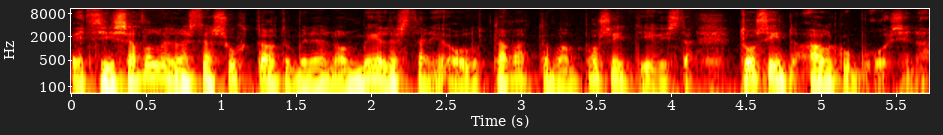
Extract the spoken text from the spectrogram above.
Et siis savonlinnaisten suhtautuminen on mielestäni ollut tavattoman positiivista. Tosin alkuvuosina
